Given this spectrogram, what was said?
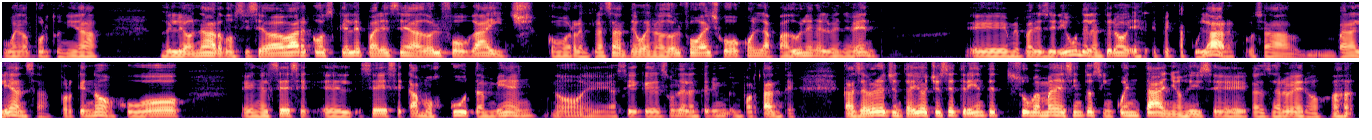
buena oportunidad. Leonardo, si se va a Barcos, ¿qué le parece a Adolfo Gaich como reemplazante? Bueno, Adolfo Gaich jugó con la Padula en el Benevento. Eh, me parecería un delantero es- espectacular, o sea, para Alianza. ¿Por qué no? Jugó en el, CS, el CSK Moscú también, ¿no? Eh, así que es un delantero im- importante. Cancerbero 88, ese tridente suma más de 150 años, dice Cancerbero.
